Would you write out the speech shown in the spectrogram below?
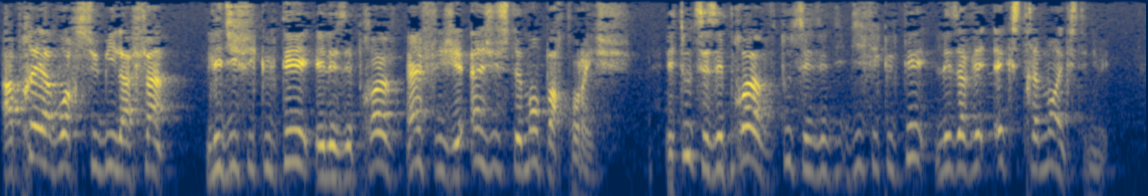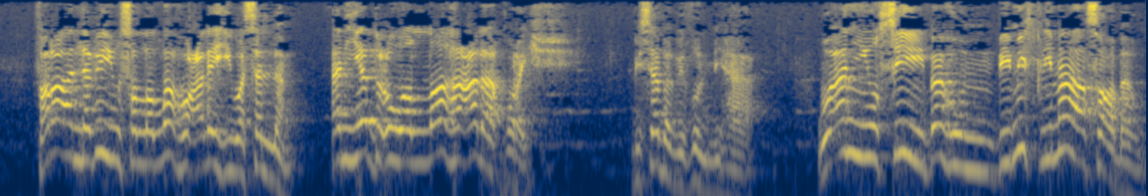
après avoir subi la faim, les difficultés et les épreuves infligées injustement par Quraysh. Et toutes ces épreuves, toutes ces difficultés les avaient extrêmement exténués. أن يدعو الله على قريش بسبب ظلمها وأن يصيبهم بمثل ما أصابهم.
